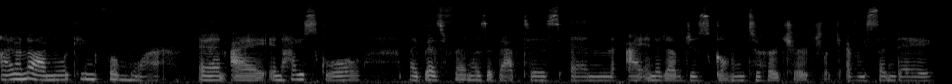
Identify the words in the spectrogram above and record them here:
I don't know, I'm looking for more. And I in high school my best friend was a Baptist and I ended up just going to her church like every Sunday.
